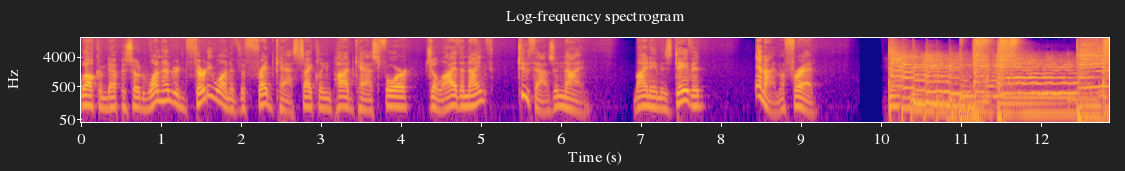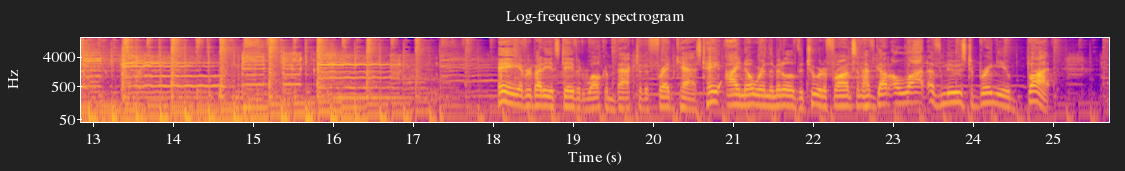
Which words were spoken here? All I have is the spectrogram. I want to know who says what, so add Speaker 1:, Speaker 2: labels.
Speaker 1: Welcome to episode 131 of the Fredcast Cycling Podcast for July the 9th, 2009. My name is David, and I'm a Fred. Hey everybody, it's David. Welcome back to the Fredcast. Hey, I know we're in the middle of the Tour de France and I've got a lot of news to bring you, but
